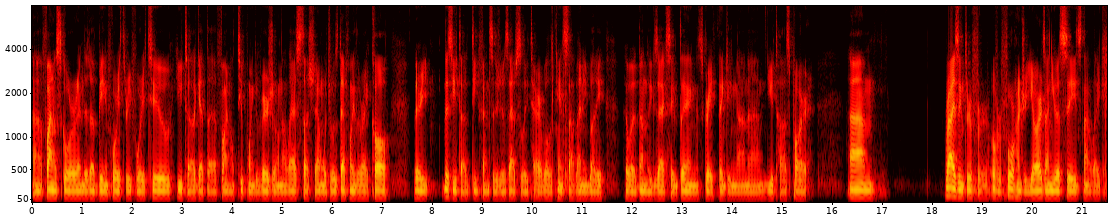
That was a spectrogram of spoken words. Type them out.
Uh, final score ended up being 43-42. Utah got the final two-point conversion on that last touchdown, which was definitely the right call. this Utah defense is just absolutely terrible. They can't stop anybody that would have done the exact same thing. It's great thinking on um, Utah's part. Um, Rising threw for over 400 yards on USC. It's not like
